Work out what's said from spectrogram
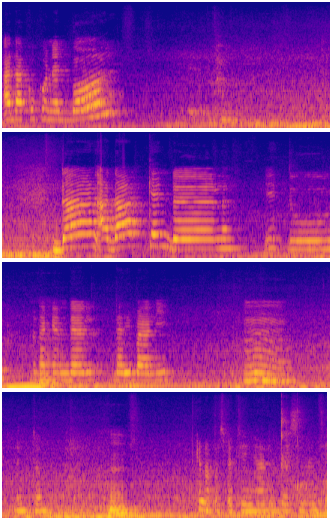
Ada coconut ball. Dan ada candle. Itu ada hmm. candle dari Bali. Hmm. Itu. Hmm. Kenapa seperti ini ada biasa nanti?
